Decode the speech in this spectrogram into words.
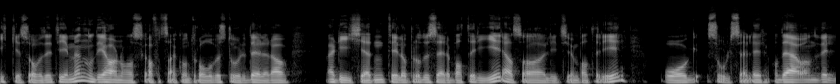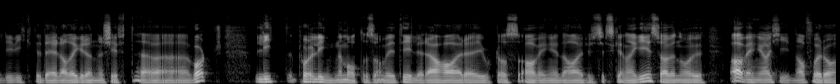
ikke sovet i timen, og de har nå skaffet seg kontroll over store deler av verdikjeden til å produsere batterier, altså litiumbatterier, og solceller. Og Det er jo en veldig viktig del av det grønne skiftet eh, vårt. Litt på lignende måte som vi tidligere har gjort oss avhengig av russisk energi, så er vi nå avhengig av Kina for å,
